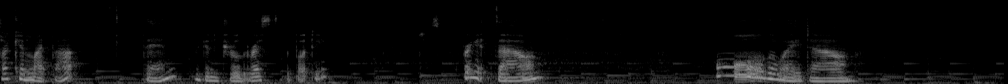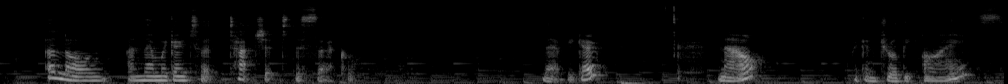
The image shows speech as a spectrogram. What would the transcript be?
tuck in like that. Going to draw the rest of the body. Just bring it down, all the way down, along, and then we're going to attach it to this circle. There we go. Now we're going to draw the eyes.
